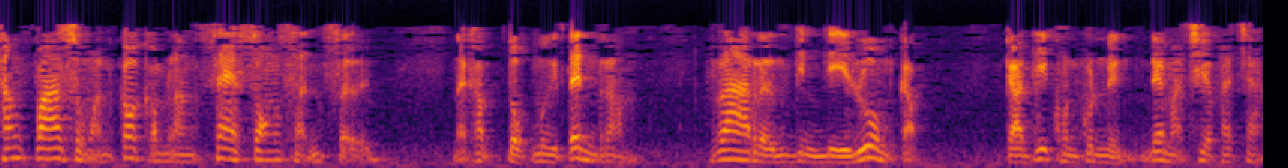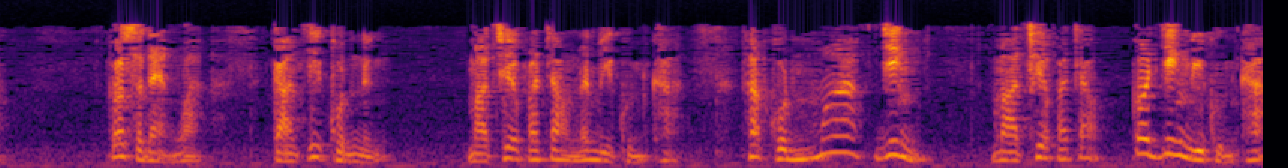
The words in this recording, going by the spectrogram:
ทั้งฟ้าสวรรค์ก็กำลังแท้ซองสรรเสริญนะครับ ตบมือเต้นรำร่าเริงยินดีร่วมกับการที่คนคนหนึ่งได้มาเชื่อพระเจ้า ก็แสดงว่าการที่คนหนึ่งมาเชื่อพระเจ้านั้นมีคุณค่า ถ้าคนมากยิ่งมาเชื่อพระเจ้าก็ยิ่งมีคุณค่า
